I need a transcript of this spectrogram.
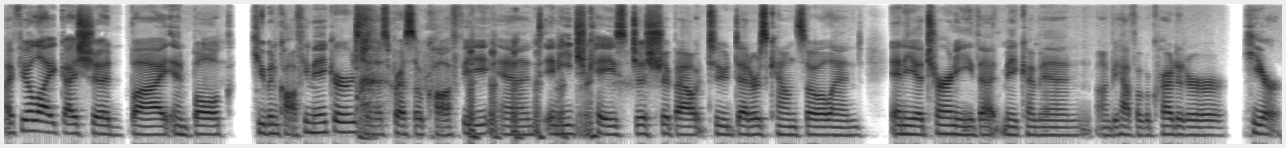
I feel like I should buy in bulk Cuban coffee makers and espresso coffee, and in each case, just ship out to debtors' counsel and any attorney that may come in on behalf of a creditor here.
